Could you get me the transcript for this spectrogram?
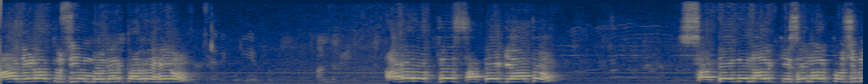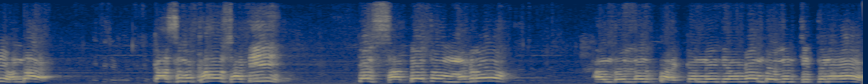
ਆ ਜਿਹੜਾ ਤੁਸੀਂ ਅੰਦੋਲਨ ਕਰ ਰਹੇ ਹੋ, ਅਗਰ ਉੱਥੇ ਸਾਡੇ ਗਿਆ ਤੋਂ ਸਾਡੇ ਦੇ ਨਾਲ ਕਿਸੇ ਨਾਲ ਕੁਝ ਵੀ ਹੁੰਦਾ ਹੈ ਕਸਮ ਖਾਓ ਸਾਡੀ ਕਿ ਸਾਡੇ ਤੋਂ ਮਗਰੋਂ ਅੰਦੋਲਨ ਭੜਕਣ ਨਹੀਂ ਦਿਆਂਗੇ, ਅੰਦੋਲਨ ਜਿੱਤਣਾ ਹੈ।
